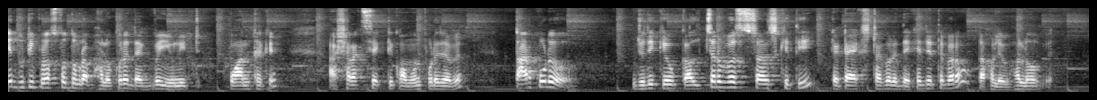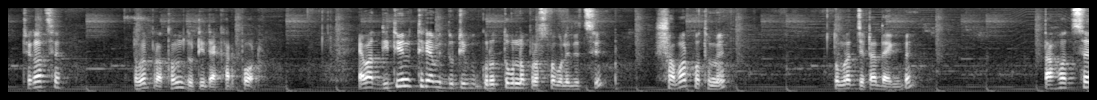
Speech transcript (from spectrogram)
এ দুটি প্রশ্ন তোমরা ভালো করে দেখবে ইউনিট ওয়ান থেকে। আশা রাখছি একটি কমন পড়ে যাবে। তারপরেও যদি কেউ কালচার বা সংস্কৃতি এটা এক্সট্রা করে দেখে যেতে পারো, তাহলে ভালো হবে। ঠিক আছে? তবে প্রথম দুটি দেখার পর। এবার দ্বিতীয় থেকে আমি দুটি গুরুত্বপূর্ণ প্রশ্ন বলে দিচ্ছি। সবার প্রথমে তোমরা যেটা দেখবে, তা হচ্ছে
